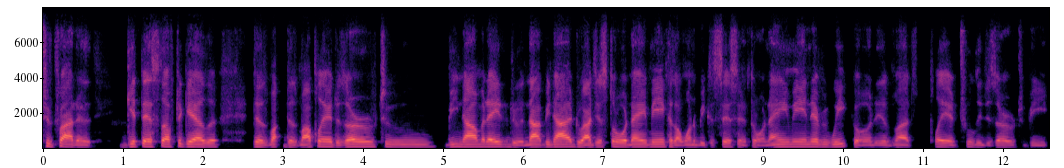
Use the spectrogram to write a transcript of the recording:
to try to get that stuff together. Does my does my player deserve to be nominated? It not be nominated? Do I just throw a name in because I want to be consistent and throw a name in every week, or does my player truly deserve to be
